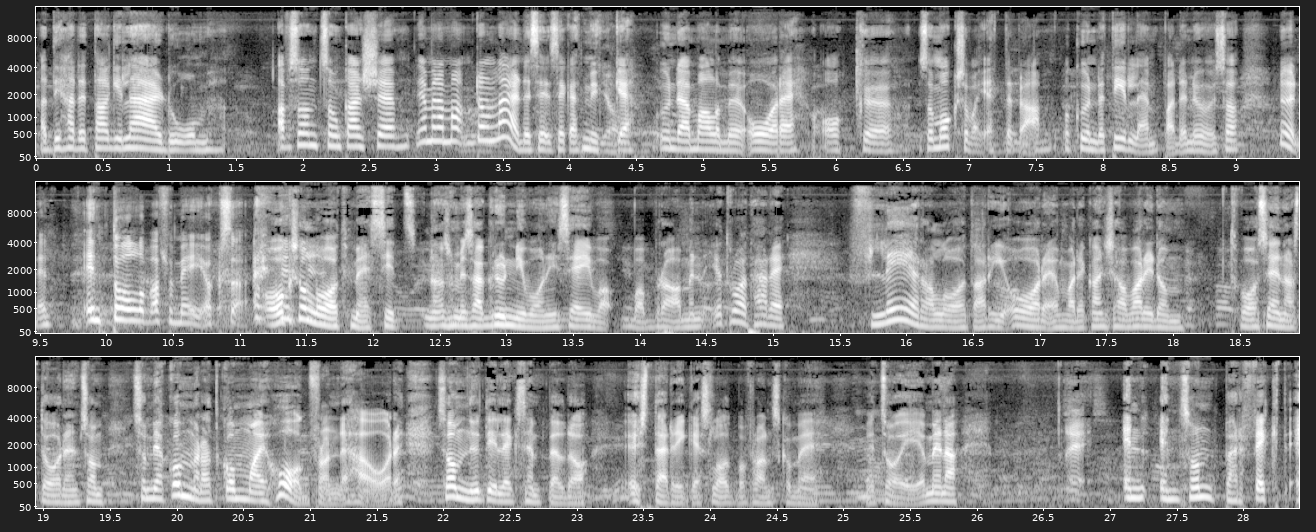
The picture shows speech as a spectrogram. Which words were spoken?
att de hade tagit lärdom av sånt som kanske, jag menar de lärde sig säkert mycket under Malmöåret och eh, som också var jättebra och kunde tillämpa det nu så nu är det en, tolva för mig också. Och också låtmässigt, som jag sa, grundnivån i sig var, var bra, men jag tror att här är flera låtar i år än vad det kanske har varit de två senaste åren som, som jag kommer att komma ihåg från det här året. Som nu till exempel då Österrikes låt på franska med, med Zoe. Jag menar, Eh, en, en sån perfekt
